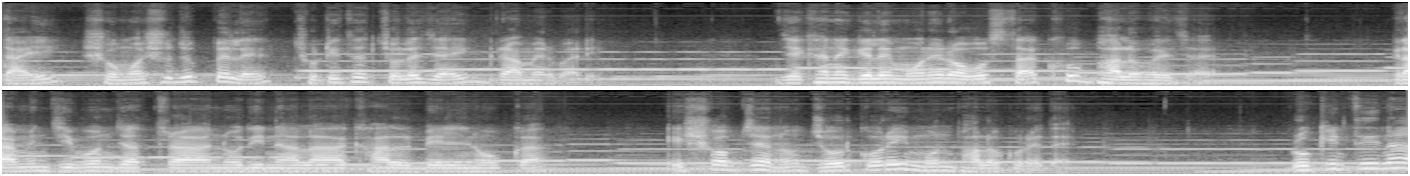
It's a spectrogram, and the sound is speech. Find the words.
তাই সময় সুযোগ পেলে ছুটিতে চলে যাই গ্রামের বাড়ি, যেখানে গেলে মনের অবস্থা খুব ভালো হয়ে যায়। গ্রামীণ জীবনযাত্রা, নদী নালা, খাল, বেল, নৌকা, এসব যেন জোর করেই মন ভালো করে দেয়। প্রকৃতি না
